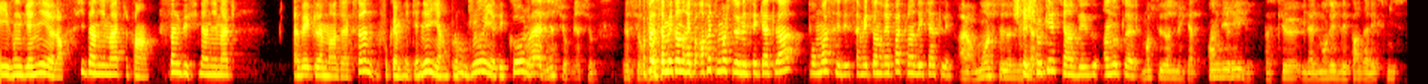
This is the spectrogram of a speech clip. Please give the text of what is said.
et ils ont gagné alors six derniers matchs, enfin 5 des six derniers matchs avec Lamar Jackson. Il faut quand même les gagner. Il y a un plan de jeu, il y a des calls. Ouais, bien sûr, bien sûr. Bien sûr. Enfin, Moi, ça m'étonnerait pas. En fait, moi, je te donnais ces quatre là. Pour moi, c'est ça m'étonnerait pas que l'un des quatre l'ait. Alors, moi, je te donne Je serais choqué si un, des, un autre l'avait. Moi, je te donne mes quatre. Andy Reid, parce qu'il a demandé le départ d'Alex Smith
